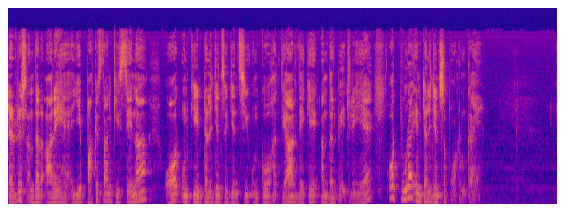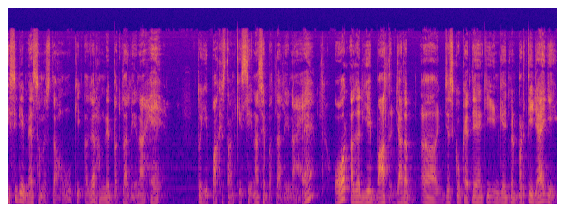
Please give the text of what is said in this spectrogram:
टेररिस्ट अंदर आ रहे हैं ये पाकिस्तान की सेना और उनकी इंटेलिजेंस एजेंसी उनको हथियार दे के अंदर भेज रही है और पूरा इंटेलिजेंस सपोर्ट उनका है। इसीलिए मैं समझता हूँ कि अगर हमने बदला लेना है तो ये पाकिस्तान की सेना से बदला लेना है और अगर ये बात ज़्यादा जिसको कहते हैं कि इंगेजमेंट बढ़ती जाएगी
